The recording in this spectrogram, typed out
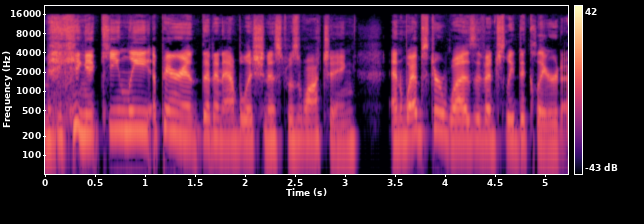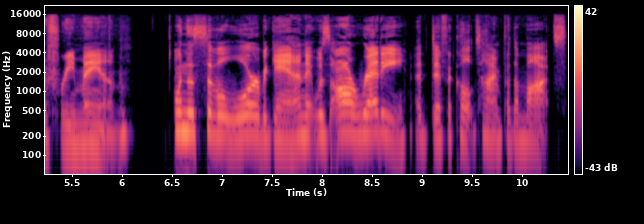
making it keenly apparent that an abolitionist was watching, and Webster was eventually declared a free man. When the Civil War began, it was already a difficult time for the Motts.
